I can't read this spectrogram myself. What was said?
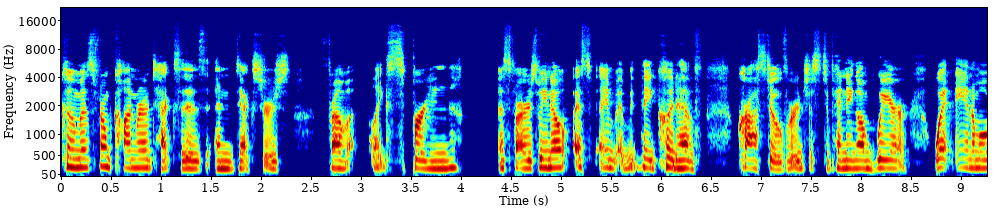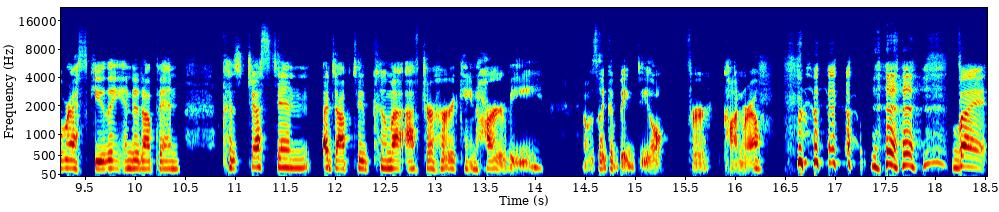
Kuma's from Conroe, Texas, and Dexter's from like Spring, as far as we know. I mean, they could have crossed over just depending on where, what animal rescue they ended up in. Because Justin adopted Kuma after Hurricane Harvey. And it was like a big deal for Conroe. but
